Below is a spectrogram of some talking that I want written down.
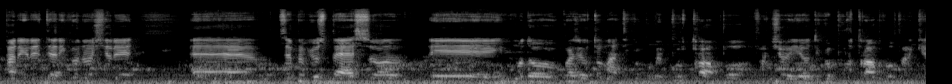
imparerete a riconoscere eh, sempre più spesso e in modo quasi automatico come purtroppo faccio io, dico purtroppo perché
